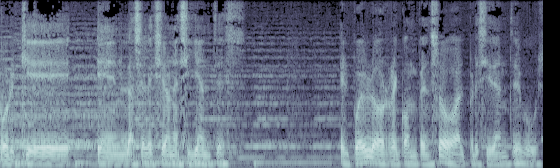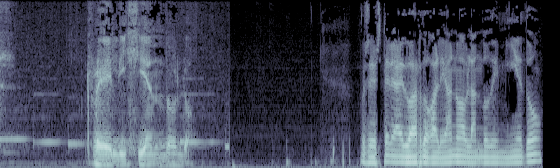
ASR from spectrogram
porque en las elecciones siguientes el pueblo recompensó al presidente Bush reeligiéndolo. Pues este era Eduardo Galeano hablando de miedo.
